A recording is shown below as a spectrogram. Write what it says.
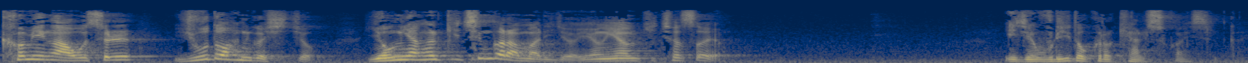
커밍아웃을 유도한 것이죠. 영향을 끼친 거란 말이죠. 영향을 끼쳤어요. 이제 우리도 그렇게 할 수가 있을까요?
